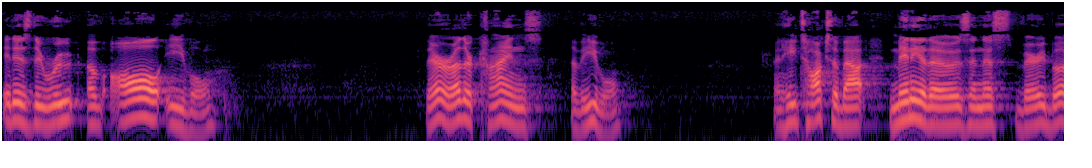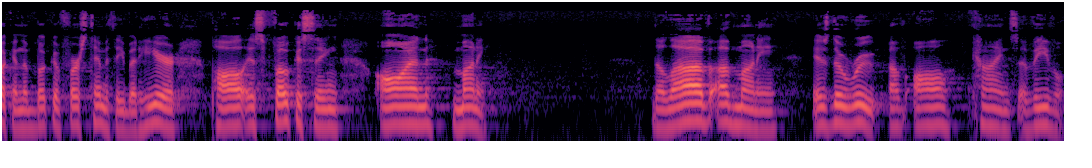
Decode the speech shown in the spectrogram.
it is the root of all evil. There are other kinds of evil. And he talks about many of those in this very book, in the book of 1 Timothy. But here, Paul is focusing on money. The love of money is the root of all kinds of evil.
